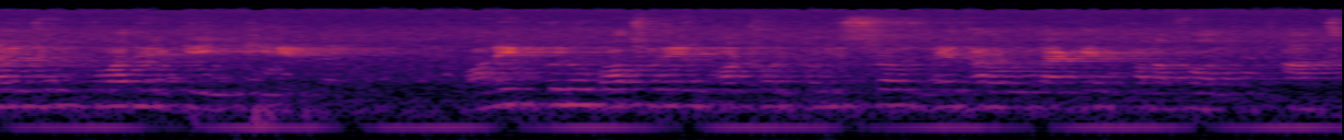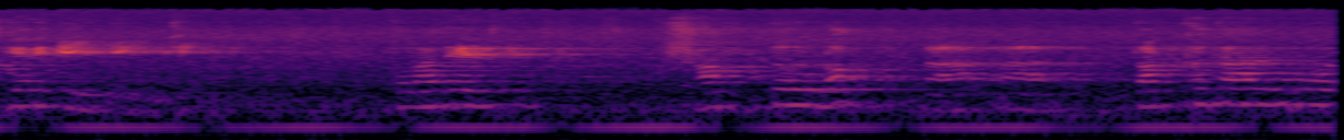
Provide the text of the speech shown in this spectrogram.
আয়োজন তোমাদেরকেই ঘিরে। অনেকগুলো বছরের কঠোর পরিশ্রম, মেধা ও ত্যাগের ফলাফল আজকের এই দিনটি। তোমাদের শব্দ দক্ষতার উপর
